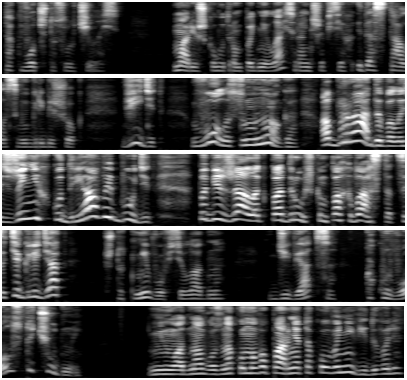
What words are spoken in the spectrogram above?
так вот что случилось. Марюшка утром поднялась раньше всех и достала свой гребешок. Видит, волосу много, обрадовалась, жених кудрявый будет. Побежала к подружкам похвастаться, те глядят, что-то не вовсе ладно. Дивятся, какой волос-то чудный. Ни у одного знакомого парня такого не видывали.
